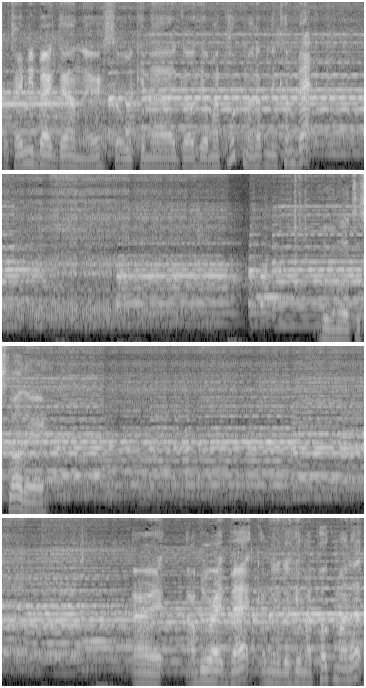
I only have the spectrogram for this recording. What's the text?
So take me back down there so we can uh, go heal my Pokemon up and then come back. Moving a little too slow there. Alright, I'll be right back. I'm gonna go heal my Pokemon up.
